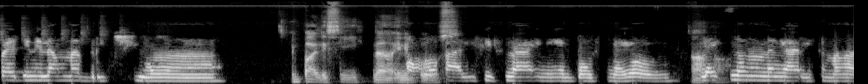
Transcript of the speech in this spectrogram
Pwede nilang ma-breach yung yung policy na oo, in-impose policies na ini-impose ngayon. Ah. Like nung nangyari sa mga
